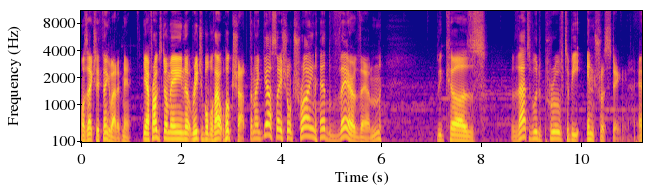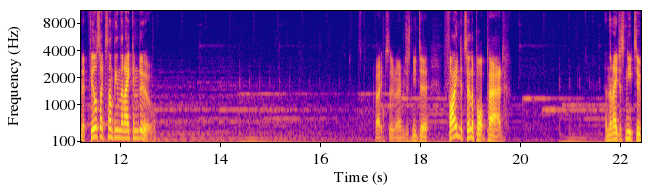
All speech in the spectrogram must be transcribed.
once I actually think about it, man. Yeah, Frog's domain reachable without hookshot. Then I guess I shall try and head there then. Because that would prove to be interesting. And it feels like something that I can do. Right, so now we just need to find a teleport pad. And then I just need to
